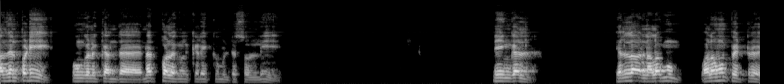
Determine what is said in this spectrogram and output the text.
அதன்படி உங்களுக்கு அந்த நற்பலங்கள் கிடைக்கும் என்று சொல்லி நீங்கள் எல்லா நலமும் வளமும் பெற்று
